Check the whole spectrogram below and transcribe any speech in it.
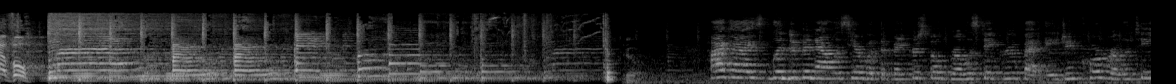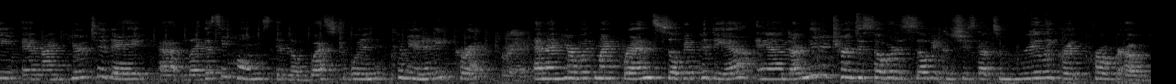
gavel. Hi guys, Linda Benal is here with the Bakersfield Real Estate Group at Agent Core Realty and I'm here today at Legacy Homes in the West Wind community, correct? Correct. And I'm here with my friend Sylvia Padilla and I'm going to turn this over to Sylvia because she's got some really great program,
